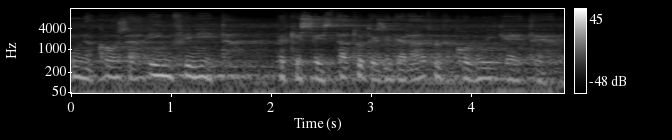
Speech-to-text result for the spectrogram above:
una cosa infinita perché sei stato desiderato da colui che è eterno.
